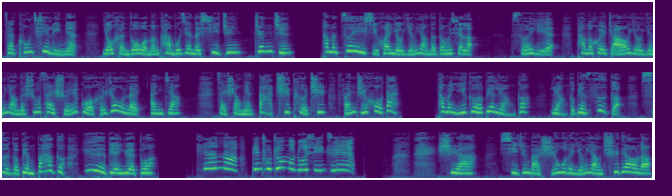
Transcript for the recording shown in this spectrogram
在空气里面有很多我们看不见的细菌、真菌，它们最喜欢有营养的东西了。所以他们会找有营养的蔬菜、水果和肉类安家，在上面大吃特吃，繁殖后代。它们一个变两个，两个变四个，四个变八个，越变越多。天哪，变出这么多细菌！是啊，细菌把食物的营养吃掉了，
